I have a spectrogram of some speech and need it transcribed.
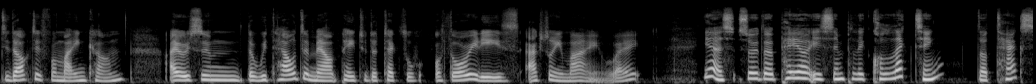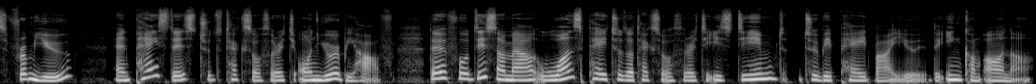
deducted from my income, I assume the withheld amount paid to the tax authority is actually mine, right? Yes, so the payer is simply collecting the tax from you and pays this to the tax authority on your behalf. Therefore, this amount, once paid to the tax authority, is deemed to be paid by you, the income earner.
